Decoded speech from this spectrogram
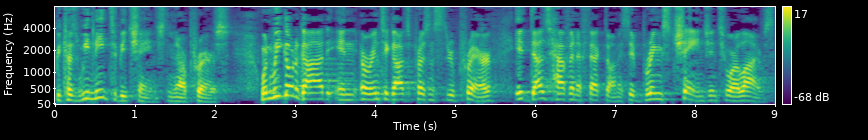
because we need to be changed in our prayers. When we go to God in, or into God's presence through prayer, it does have an effect on us. It brings change into our lives.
